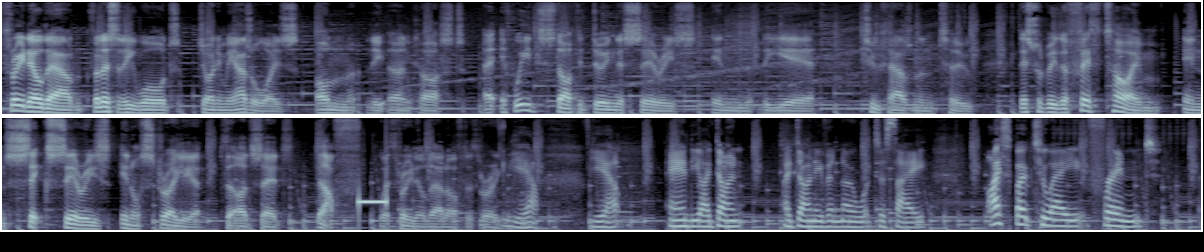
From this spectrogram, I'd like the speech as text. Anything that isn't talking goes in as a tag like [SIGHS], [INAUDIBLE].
3 0 down. Felicity Ward joining me as always on the Urncast. Uh, if we'd started doing this series in the year 2002, this would be the fifth time in six series in Australia that I'd said, oh, f- we're 3 0 down after three. Yeah. Yeah. Andy, I don't I don't even know what to say. I spoke to a friend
